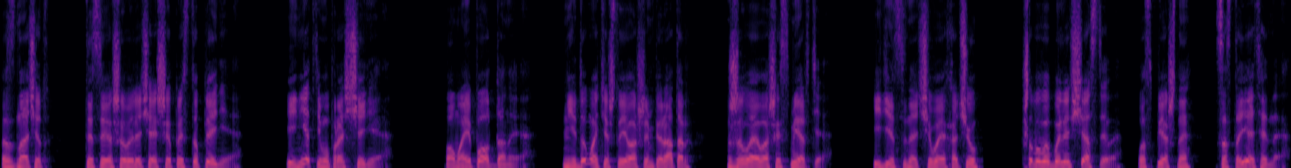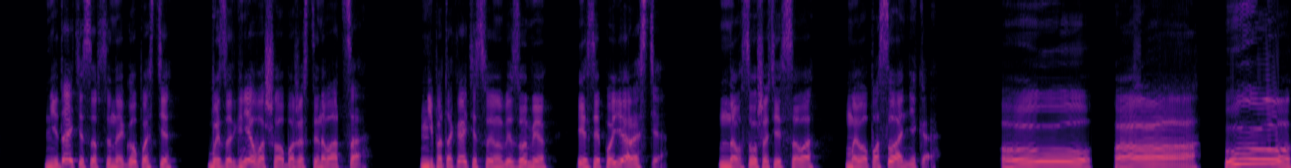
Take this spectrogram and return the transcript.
Значит, ты совершил величайшее преступление. И нет ему прощения. О мои подданные, не думайте, что я ваш император, желаю вашей смерти. Единственное, чего я хочу, чтобы вы были счастливы, успешны, состоятельны. Не дайте собственной глупости вызвать гнев вашего божественного отца. Не потакайте своему безумию и слепой ярости, но вслушайтесь слова моего посланника. о а у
